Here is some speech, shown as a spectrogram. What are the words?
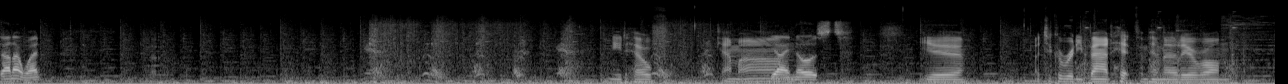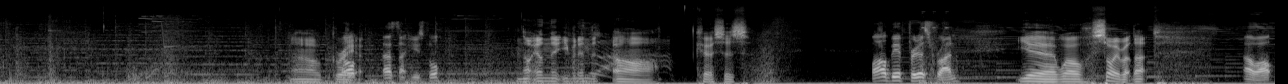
Down I went. Need help. Come on. yeah, I noticed. Yeah. I took a really bad hit from him earlier on. Oh, great. Oh, that's not useful. Not in the, even in the... Ah, curses. Well, I'll be it for this run. Yeah, well, sorry about that. Oh well.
